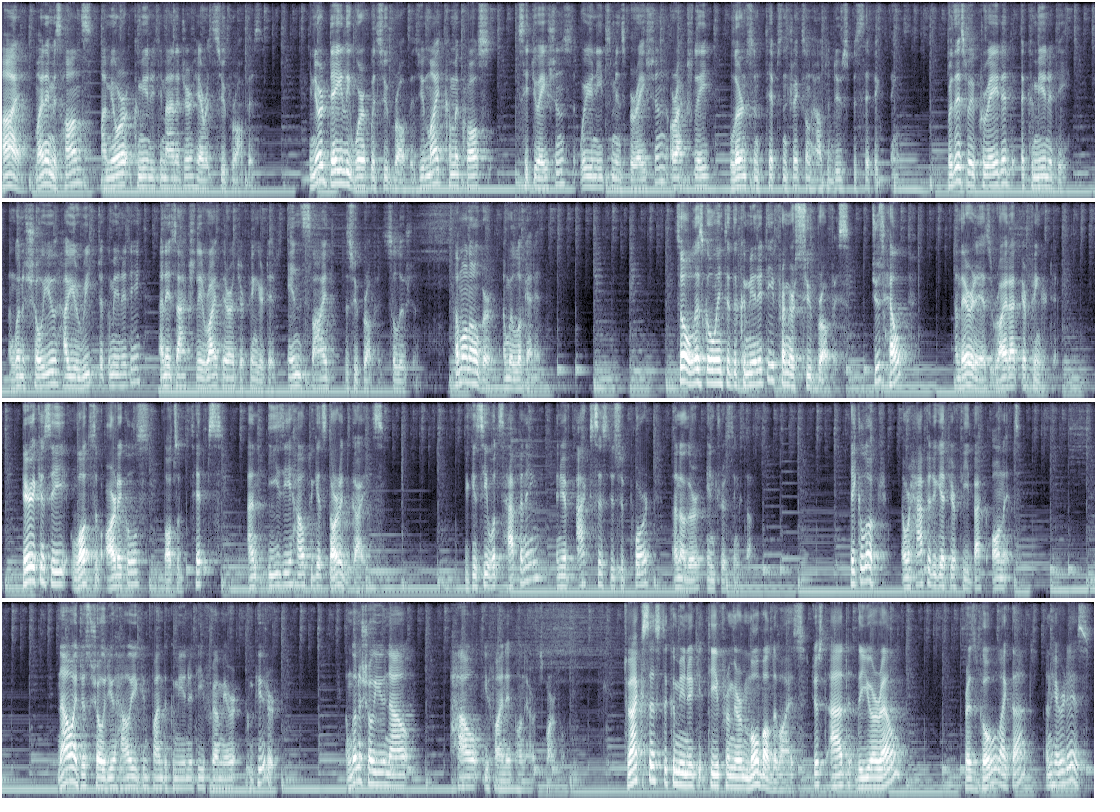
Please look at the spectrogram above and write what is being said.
Hi, my name is Hans. I'm your community manager here at SuperOffice. In your daily work with SuperOffice, you might come across situations where you need some inspiration or actually learn some tips and tricks on how to do specific things. For this, we've created a community. I'm going to show you how you reach the community and it's actually right there at your fingertips inside the SuperOffice solution. Come on over and we'll look at it. So let's go into the community from your SuperOffice. Choose Help and there it is right at your fingertips. Here you can see lots of articles, lots of tips and easy how to get started guides. You can see what's happening and you have access to support and other interesting stuff. Take a look and we're happy to get your feedback on it. Now I just showed you how you can find the community from your computer. I'm going to show you now how you find it on your smartphone. To access the community from your mobile device, just add the URL, press go like that, and here it is.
